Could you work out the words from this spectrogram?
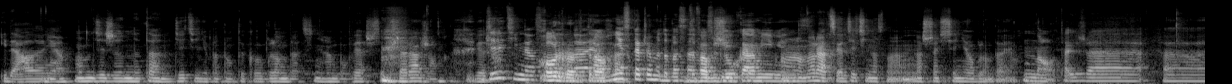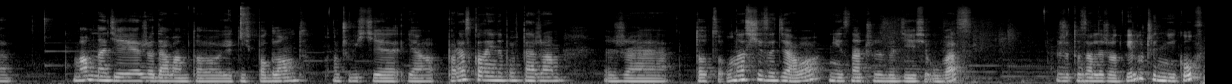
idealnie. Mam nadzieję, że n- ten, dzieci nie będą tego oglądać, nie? Bo wiesz, się przerażą. Taki, Wiesz, Dzieci nas horror oglądają. trochę. Nie skaczemy do basenu dwa z brzuchy. piłkami, więc... A, no racja, dzieci nas na, na szczęście nie oglądają. No, także e, mam nadzieję, że dałam to jakiś pogląd. Oczywiście ja po raz kolejny powtarzam, że to, co u nas się zadziało, nie znaczy, że zadzieje się u Was, że to zależy od wielu czynników.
